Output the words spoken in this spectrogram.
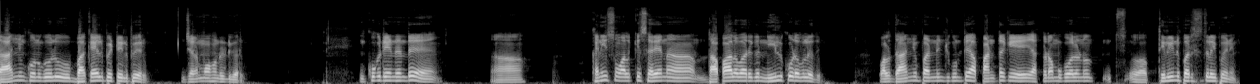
ధాన్యం కొనుగోలు బకాయిలు పెట్టి వెళ్ళిపోయారు జగన్మోహన్ రెడ్డి గారు. ఇంకొకటి ఏంటంటే కనీసం వాళ్ళకి సరైన దపాల వారిగా నీళ్ళు కూడా ఇవ్వలేదు. వాళ్ళు ధాన్యం పండించుకుంటే ఆ పంటకి ఎక్కడ అమ్ముకోవాలనో తెలియని పరిస్థితులు అయిపోయినాయి.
